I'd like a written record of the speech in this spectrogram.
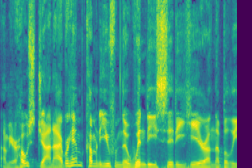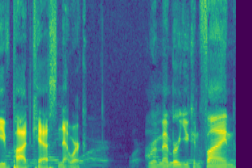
I'm your host, John Ibrahim, coming to you from the Windy City here on the Bleav Podcast Network. Remember, you can find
